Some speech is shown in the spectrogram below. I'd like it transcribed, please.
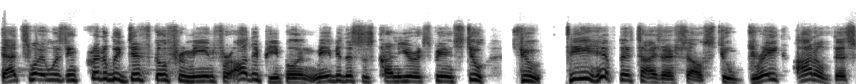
That's why it was incredibly difficult for me and for other people, and maybe this is kind of your experience too, to dehypnotize ourselves, to break out of this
